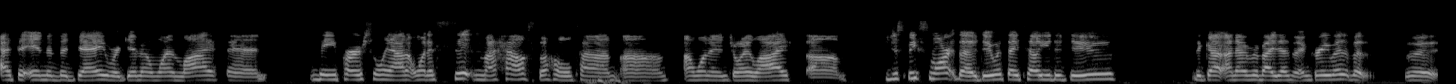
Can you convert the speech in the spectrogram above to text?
at the end of the day we're given one life. And me personally i don't want to sit in my house the whole time. Um, i want to enjoy life. Um, just be smart though. Do what they tell you to do the go- I know everybody doesn't agree with it, but the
